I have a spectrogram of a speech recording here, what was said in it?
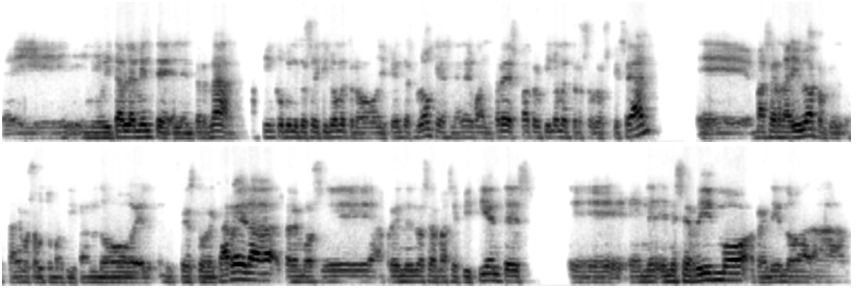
eh, inevitablemente el entrenar a 5 minutos el kilómetro o diferentes bloques, me da igual 3, 4 kilómetros o los que sean, eh, va a ser de ayuda porque estaremos automatizando el, el cesto de carrera, estaremos eh, aprendiendo a ser más eficientes en, ese ritmo, aprendiendo a,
